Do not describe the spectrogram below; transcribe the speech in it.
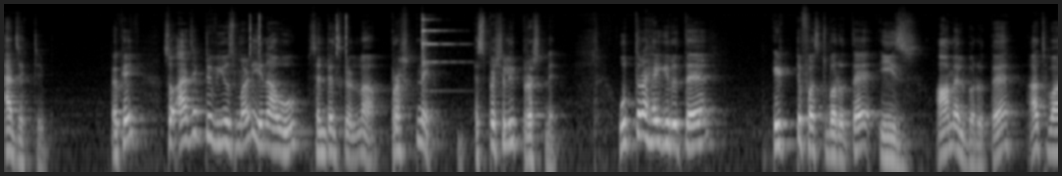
adjective okay so adjective use ಮಾಡಿ ನಾವು ಸೆಂಟೆನ್ಸ್ಗಳನ್ನ ಪ್ರಶ್ನೆ ಎಸ್ಪೆಷಲಿ ಪ್ರಶ್ನೆ. ಉತ್ತರ ಹೇಗಿರುತ್ತೆ? ಇಟ್ ಫಸ್ಟ್ ಬರುತ್ತೆ ಈಸ್ ಆಮೇಲೆ ಬರುತ್ತೆ ಅಥವಾ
